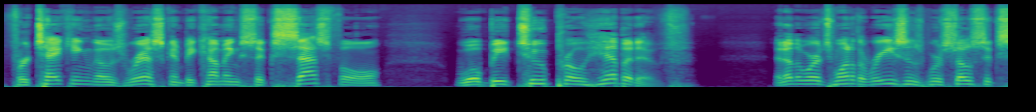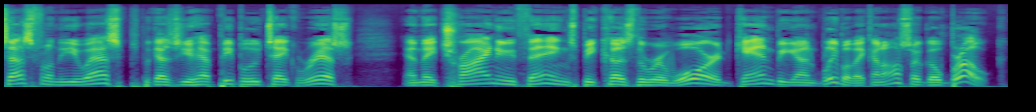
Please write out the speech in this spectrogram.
for taking those risks and becoming successful will be too prohibitive. In other words, one of the reasons we're so successful in the U.S. is because you have people who take risks and they try new things because the reward can be unbelievable. They can also go broke,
